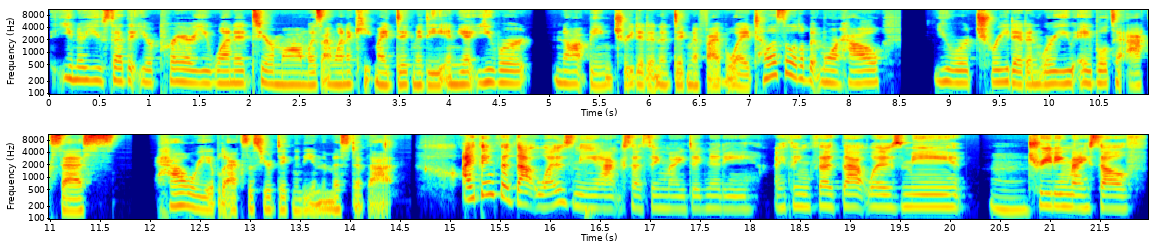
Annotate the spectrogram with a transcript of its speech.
you know, you said that your prayer you wanted to your mom was, I want to keep my dignity. And yet you were not being treated in a dignified way. Tell us a little bit more how you were treated and were you able to access how were you able to access your dignity in the midst of that? I think that that was me accessing my dignity. I think that that was me mm. treating myself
